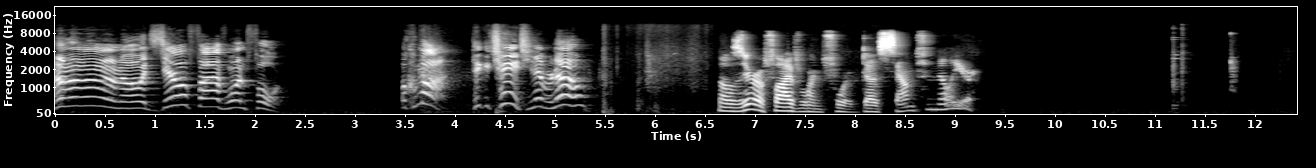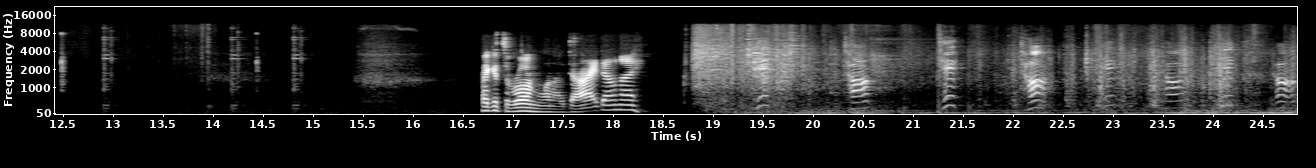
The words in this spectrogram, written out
No, no, no, no, no. It's 0514. Oh, come on. Take a chance. You never know. Well, 0514 does sound familiar. If I get the wrong one, I die, don't I? Tick, tock, tick, tock, tick, tock, tick, tock.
